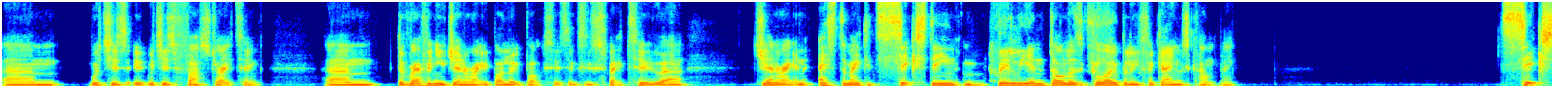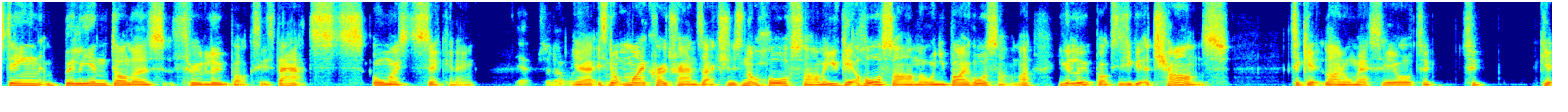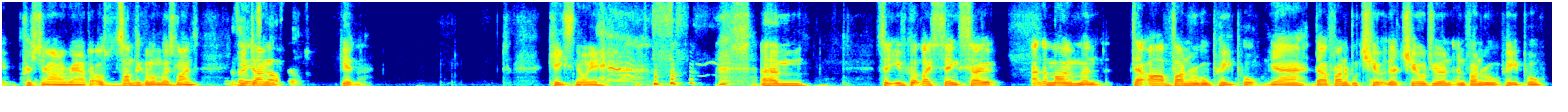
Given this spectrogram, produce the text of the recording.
um, which is which is frustrating. Um, the revenue generated by loot boxes is expected to uh, generate an estimated $16 billion globally for games company. $16 billion through loot boxes. That's almost sickening. Yeah. So no Yeah, it's not microtransactions. It's not horse armor. You get horse armor when you buy horse armor. You get loot boxes. You get a chance to get Lionel Messi or to to get Cristiano Ronaldo or something along those lines. You don't Starfield? get that. Keith's not here. um, so you've got those things. So at the moment, there are vulnerable people. Yeah, there are vulnerable children. There are children and vulnerable people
